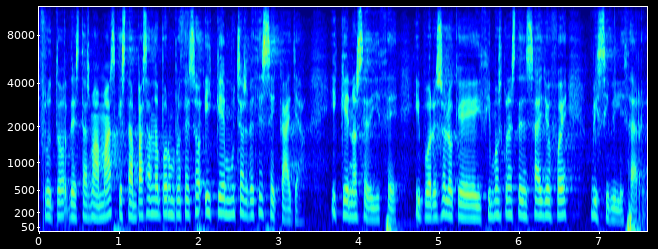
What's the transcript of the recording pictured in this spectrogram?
fruto de estas mamás que están pasando por un proceso y que muchas veces se calla y que no se dice. Y por eso lo que hicimos con este ensayo fue visibilizarlo.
